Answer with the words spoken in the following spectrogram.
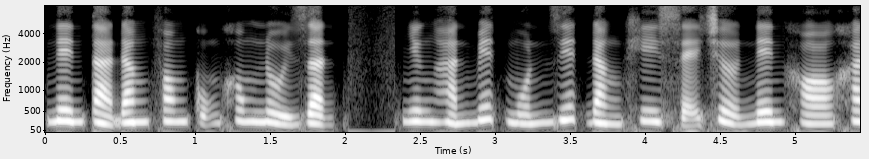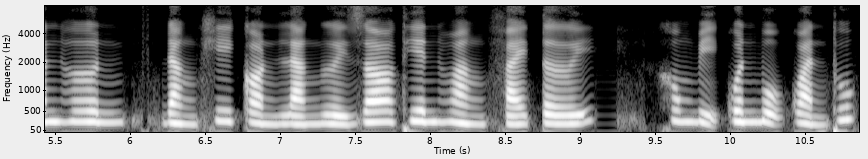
nên tả Đăng Phong cũng không nổi giận. Nhưng hắn biết muốn giết đằng khi sẽ trở nên khó khăn hơn, đằng khi còn là người do thiên hoàng phái tới, không bị quân bộ quản thúc.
